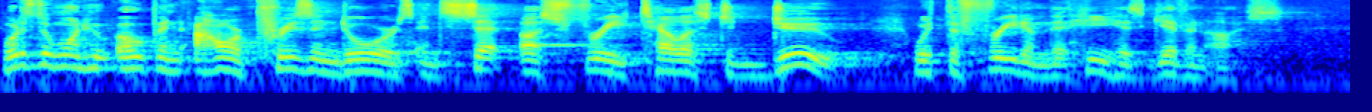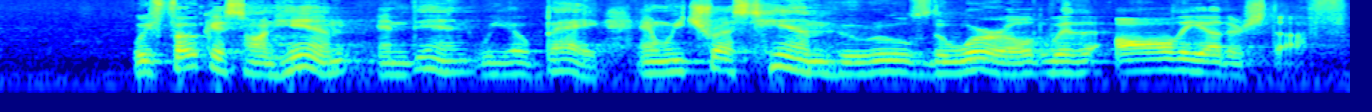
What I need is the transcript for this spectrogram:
What does the one who opened our prison doors and set us free tell us to do with the freedom that he has given us? We focus on him and then we obey. And we trust him who rules the world with all the other stuff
